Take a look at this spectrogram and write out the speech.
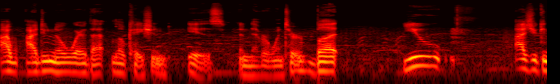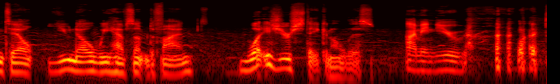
I I do know where that location is in Neverwinter, but you, as you can tell, you know we have something to find. What is your stake in all this? I mean, you, like,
